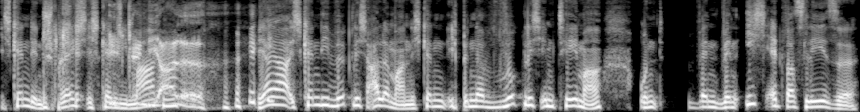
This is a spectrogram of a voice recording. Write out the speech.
Ich kenne den Sprech, ich kenne die kenn Marken. Die alle. ja, ja, ich kenne die wirklich alle, Mann. Ich kenne ich bin da wirklich im Thema und wenn wenn ich etwas lese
